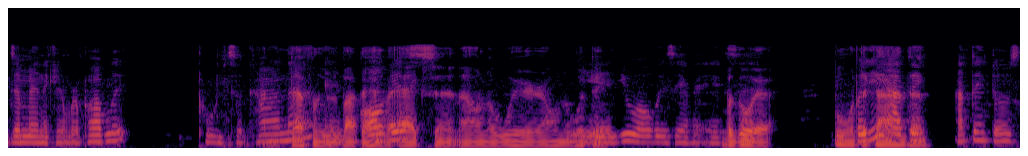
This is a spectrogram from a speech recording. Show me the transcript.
Dominican Republic, Punta Cana. Definitely was about to have an accent. I don't know where. I don't know what yeah, they. you always have an accent. But go ahead. But Punta yeah, I think I think those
